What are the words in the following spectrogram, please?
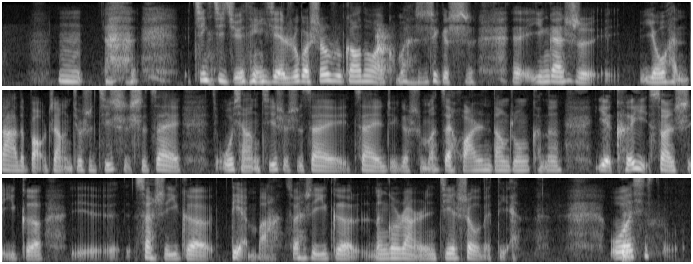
嗯，经济决定一切。如果收入高的话，恐怕是这个是，呃，应该是有很大的保障。就是即使是在，我想，即使是在在这个什么，在华人当中，可能也可以算是一个，呃，算是一个点吧，算是一个能够让人接受的点。我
